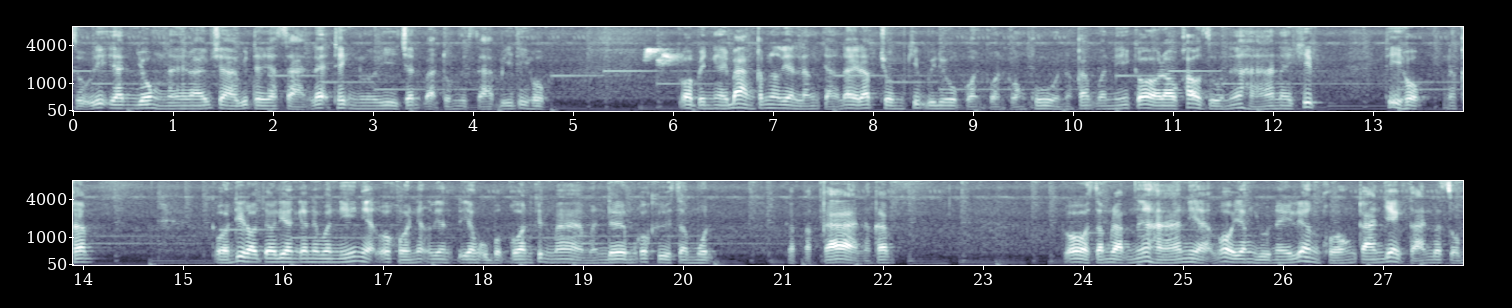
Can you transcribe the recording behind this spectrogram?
สุริยันยง ในรายวิชาวิทยาศาสตร์ และเทคโนโลยีชั้นประถมศึกษาปีที่ 6 ก็เป็นไงบ้างครับนักเรียนหลังจากได้รับชมคลิปวิดีโอก่อนๆของครูนะครับ วันนี้ก็เราเข้าสู่เนื้อหาในคลิปที่ 6 นะครับก่อนที่เราจะเรียนกันในวันนี้เนี่ยก็ขอให้นักเรียนเตรียมอุปกรณ์ขึ้นมาเหมือนเดิมก็คือสมุด กับปากกานะครับ ก็สำหรับเนื้อหาเนี่ยก็ยังอยู่ในเรื่องของการแยกสารผสม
